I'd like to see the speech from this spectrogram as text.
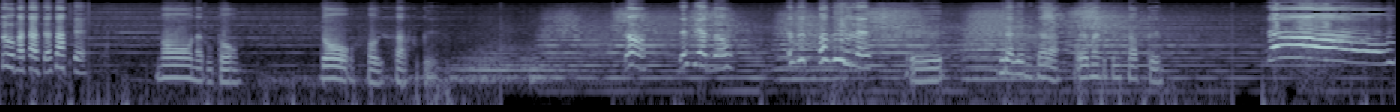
Tú mataste a Sasuke. No, Naruto. Yo soy Sasuke. No, es cierto. Es posible. Eh, mira bien mi cara. Obviamente soy Sasuke. ¡No!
